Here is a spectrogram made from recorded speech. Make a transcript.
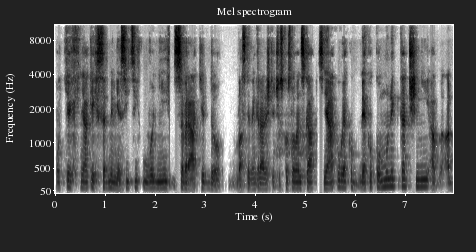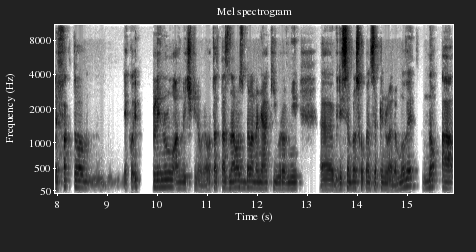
po těch nějakých sedmi měsících úvodních se vrátit do vlastně tenkrát ještě Československa s nějakou jako, jako komunikační a, a de facto jako i plynulou angličtinou. Jo? Ta, ta znalost byla na nějaký úrovni, eh, kdy jsem byl schopen se plynule domluvit. No a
